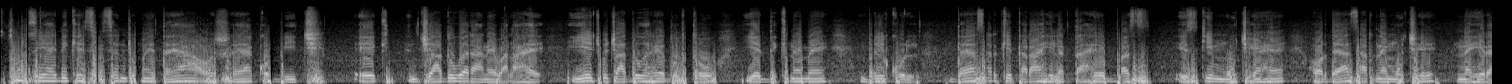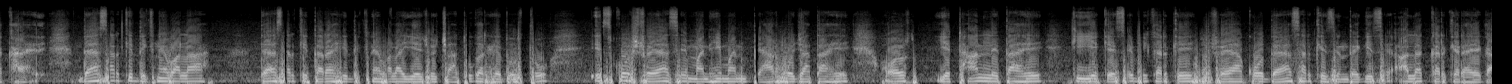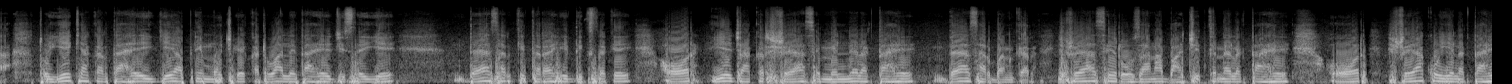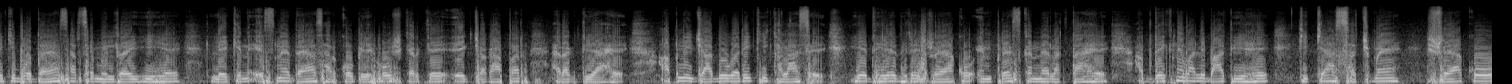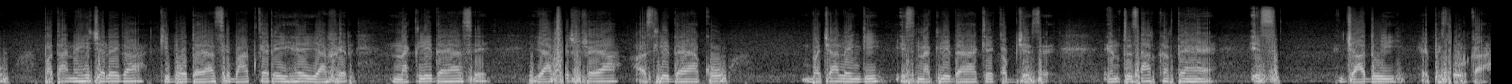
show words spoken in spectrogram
CID के season two में दया और श्रेया को बीच एक जादूगर आने वाला है। ये जो जादूगर है दोस्तों, ये दिखने में बिल्कुल दया सर की तरह ही लगता है। बस इसकी मूछें हैं और दया सर ने मूछे नहीं रखा है। दया सर के दिखने वाला दया सर की तरह ही दिखने वाला ये जो जादूगर है दोस्तों, इसको श्रेया से मन ही मन प्यार हो जाता है और ये ठान लेता है कि ये कैसे भी करके श्रेया को दया सर की ज़िंदगी से अलग करके रहेगा। तो ये क्या करता है? ये अपने मुँछे कटवा लेता है जिससे ये दया सर की तरह ही दिख सके और ये जाकर श्रेया से मिलने लगता है। दया सर बनकर श्रेया से रोज़ाना बातचीत करने लगता है और श्रेया को ये लगता है कि वो दया सर से मिल रही है, लेकिन इसने दया सर को बेहोश करके एक जगह पर रख दिया है। अपनी जादूगरी की कला से ये धीरे धीरे श्रेया को इम्प्रेस करने लगता है। अब देखने वाली बात यह है कि क्या सच में श्रेया को पता नहीं चलेगा कि वो दया से बात कर रही है या फिर नकली दया से या फिर श्रेया असली दया को बचा लेंगी इस नकली दया के कब्जे से। इंतज़ार करते हैं इस जादुई एपिसोड का।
